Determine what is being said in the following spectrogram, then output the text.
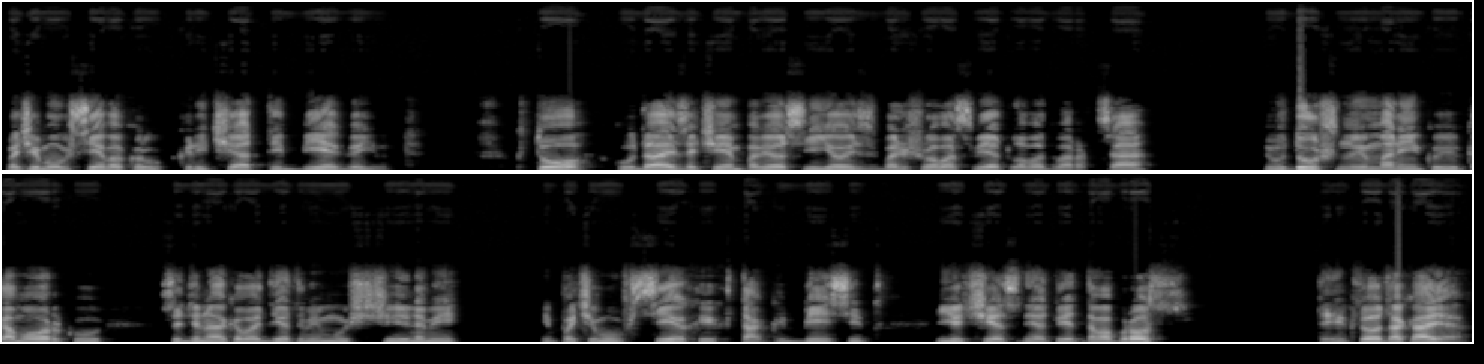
почему все вокруг кричат и бегают, кто, куда и зачем повез ее из большого светлого дворца в душную маленькую коморку с одинаково одетыми мужчинами, и почему всех их так бесит ее честный ответ на вопрос. «Ты кто такая?»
